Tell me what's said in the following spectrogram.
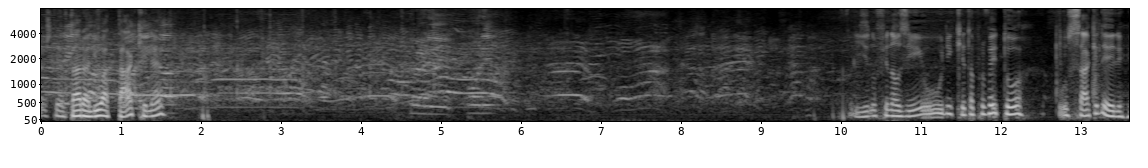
Vocês tentaram ali o ataque, né? E no finalzinho o Nikita aproveitou o saque dele.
